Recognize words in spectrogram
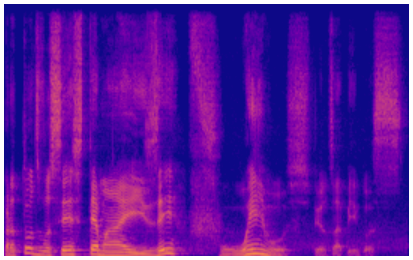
pra todos vocês. Até mais e fuemos, meus amigos.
